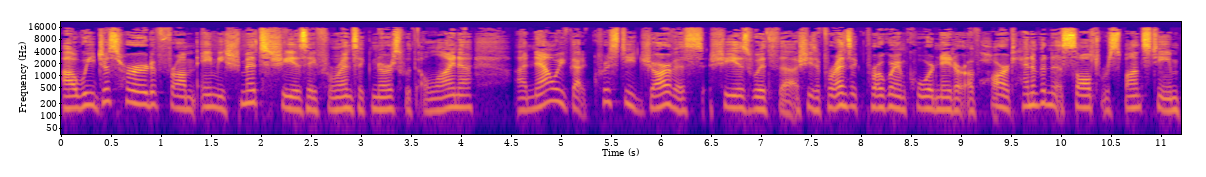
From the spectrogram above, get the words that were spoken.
Uh, we just heard from Amy Schmitz. She is a forensic nurse with Allina. Uh, now we've got Christy Jarvis. She is with, uh, she's a forensic program coordinator of HART, Hennepin Assault Response Team,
